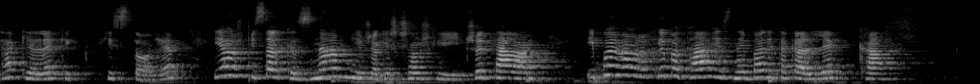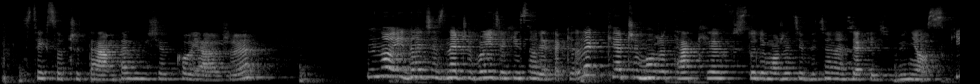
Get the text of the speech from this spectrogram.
takie lekkie historie. Ja już pisarkę znam, już jakieś książki czytałam i powiem Wam, że chyba ta jest najbardziej taka lekka tych, co czytałam, tak mi się kojarzy. No i dajcie znać, czy wolicie historie takie lekkie, czy może takie, z których możecie wyciągnąć jakieś wnioski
